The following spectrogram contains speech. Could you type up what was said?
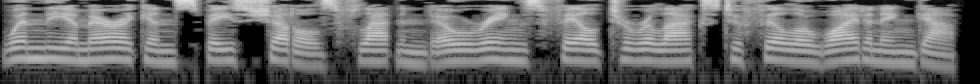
when the American space shuttle's flattened O-rings failed to relax to fill a widening gap.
